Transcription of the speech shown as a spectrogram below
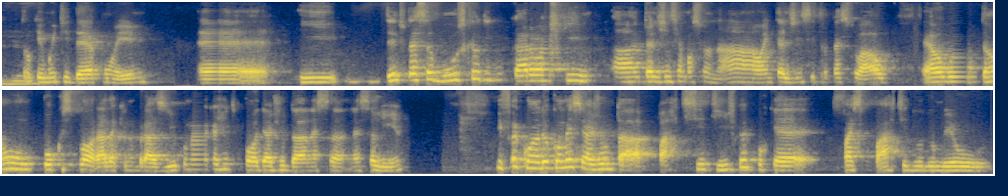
uhum. troquei muita ideia com ele. É, e dentro dessa busca, eu digo, cara, eu acho que a inteligência emocional, a inteligência intrapessoal é algo tão pouco explorado aqui no Brasil. Como é que a gente pode ajudar nessa, nessa linha? E foi quando eu comecei a juntar a parte científica, porque faz parte do, do meu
